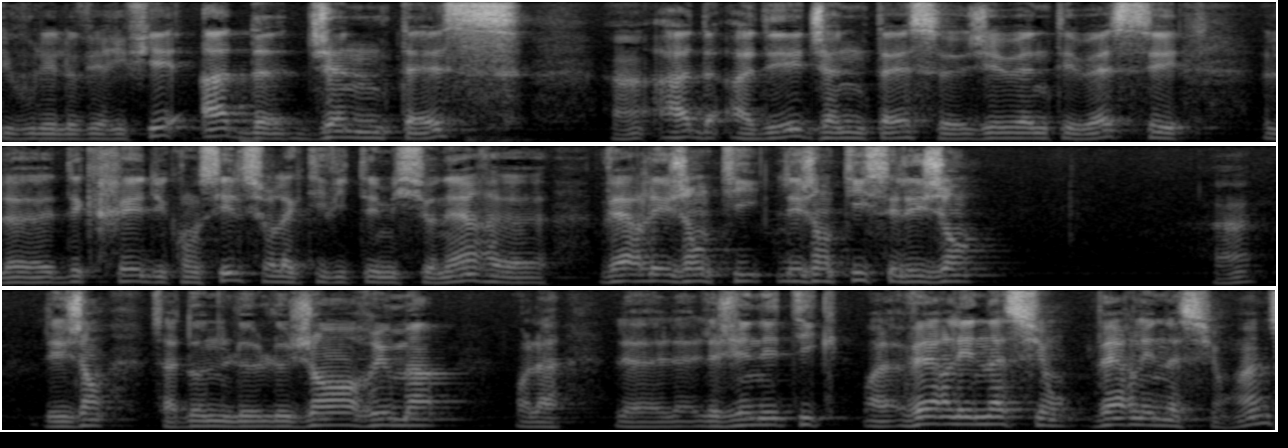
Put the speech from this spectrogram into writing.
vous voulez le vérifier, ad gentes, hein, ad, ad, gentes, G-E-N-T-E-S, c'est le décret du concile sur l'activité missionnaire euh, vers les gentils. Les gentils, c'est les gens. Hein, les gens, ça donne le genre humain voilà, la, génétique, vers les nations, vers les nations. Hein,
